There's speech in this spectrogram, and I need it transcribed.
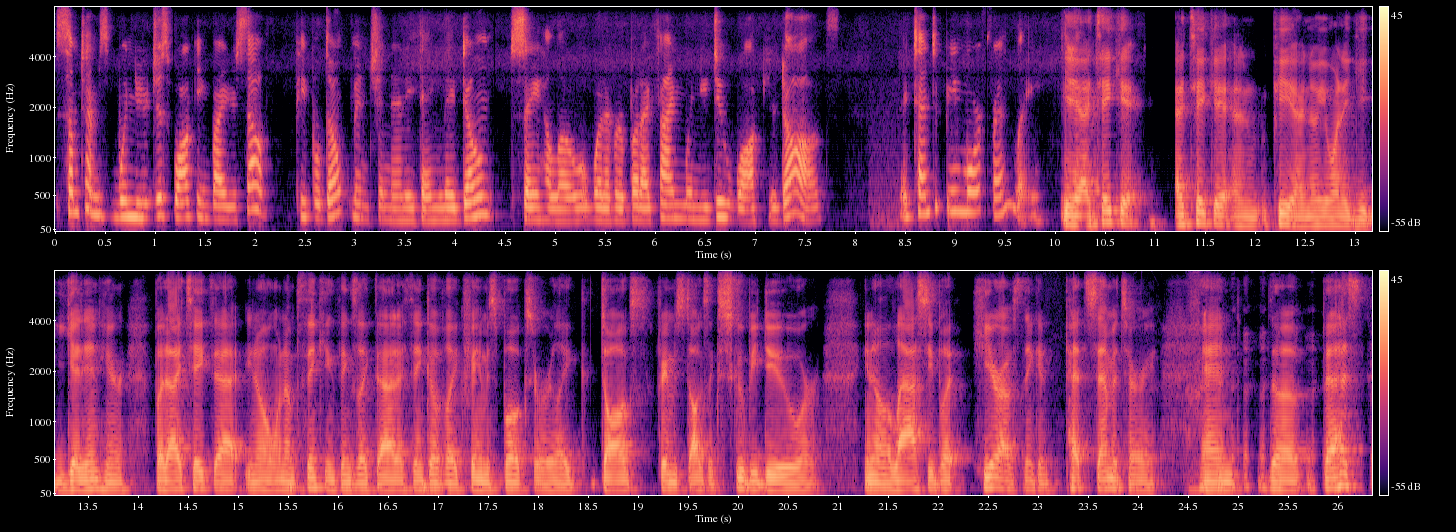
sometimes when you're just walking by yourself, people don't mention anything. They don't say hello or whatever. But I find when you do walk your dogs, they tend to be more friendly. Yeah, I take it. I take it, and P, I know you want to get in here, but I take that, you know, when I'm thinking things like that, I think of like famous books or like dogs, famous dogs like Scooby Doo or, you know, Lassie. But here I was thinking Pet Sematary, and the best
